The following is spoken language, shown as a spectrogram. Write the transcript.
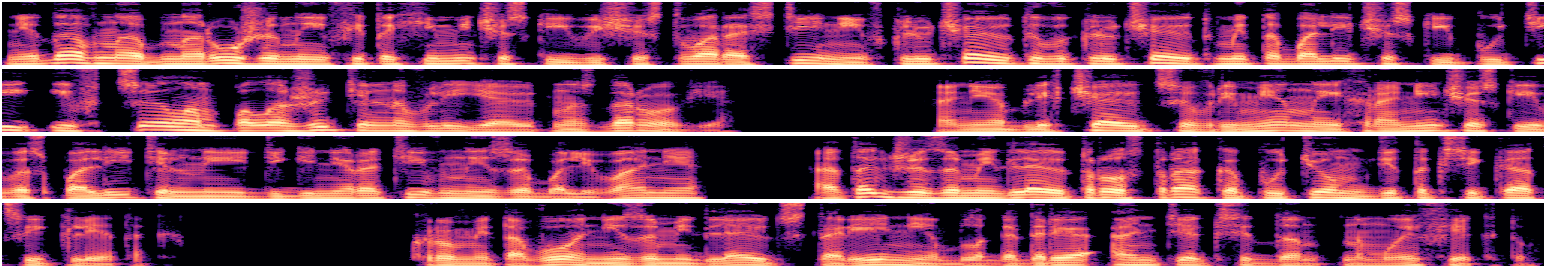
Недавно обнаруженные фитохимические вещества растений включают и выключают метаболические пути и в целом положительно влияют на здоровье. Они облегчают современные хронические воспалительные и дегенеративные заболевания, а также замедляют рост рака путем детоксикации клеток. Кроме того, они замедляют старение благодаря антиоксидантному эффекту.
